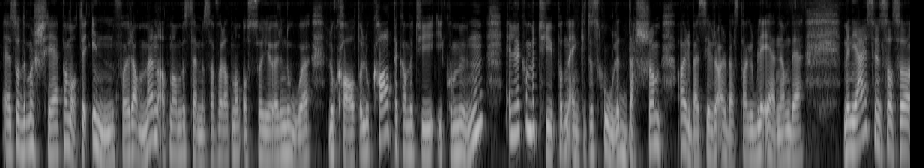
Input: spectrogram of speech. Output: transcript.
Eh, så det må skje på en måte innenfor rammen, at man bestemmer seg for at man også gjør noe lokalt. Og lokalt det kan bety i kommunen, eller det kan bety på den enkelte skole dersom arbeidsgiver og arbeidstaker blir enige om det. Men jeg synes altså,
